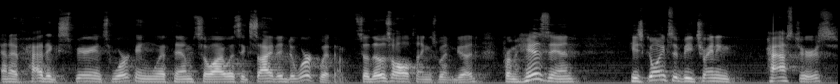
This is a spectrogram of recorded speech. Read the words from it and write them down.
and I've had experience working with him, so I was excited to work with him. So those all things went good. From his end, he's going to be training pastors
